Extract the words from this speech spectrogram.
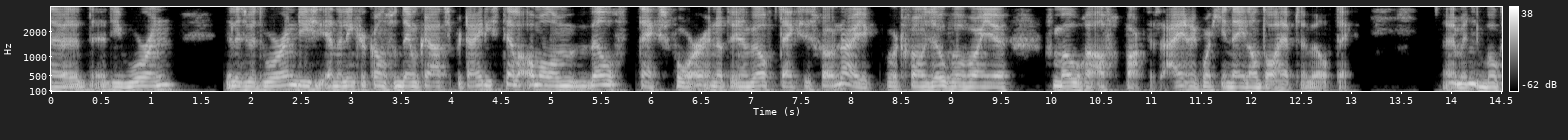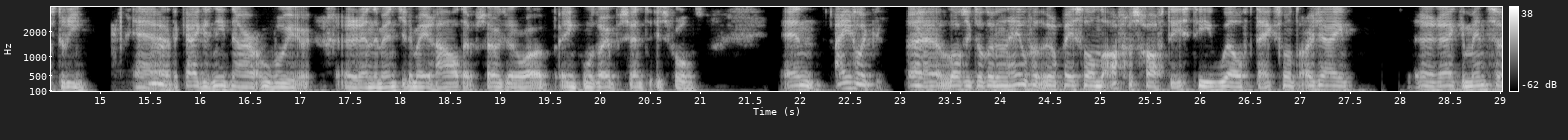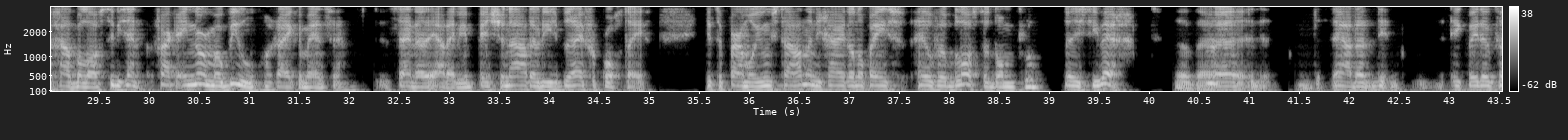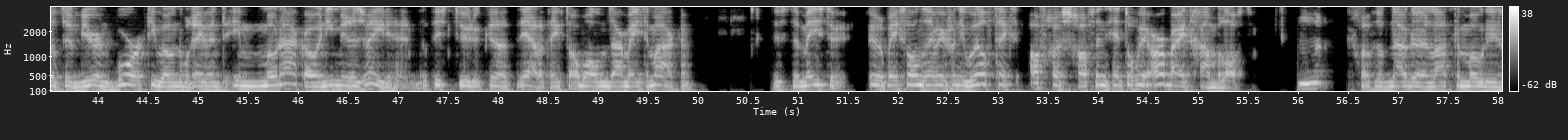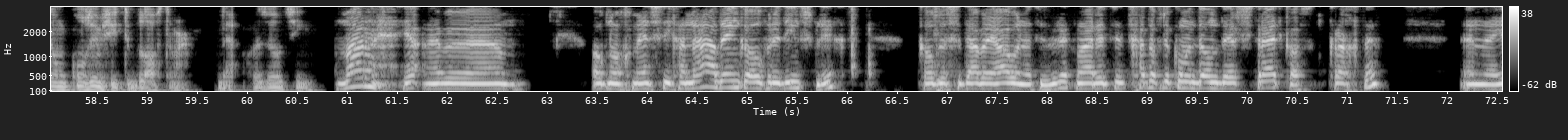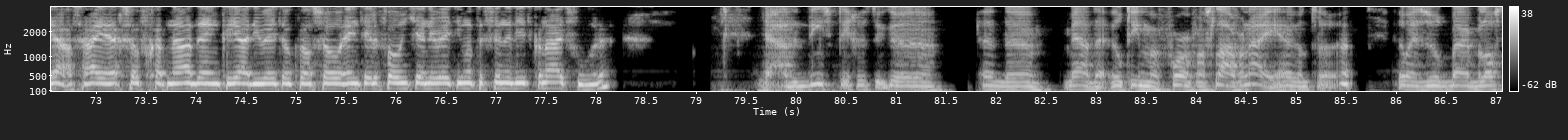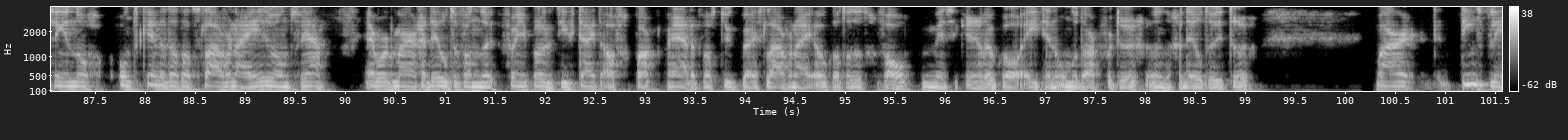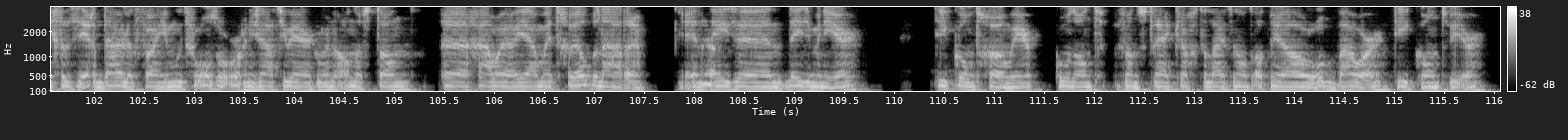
die Warren, Elizabeth Warren, die aan de linkerkant van de Democratische Partij, die stellen allemaal een wealth tax voor. En dat is een wealth tax is gewoon, nou, je wordt gewoon zoveel van je vermogen afgepakt. Dus eigenlijk wat je in Nederland al hebt, een wealth tax. Uh, met die box 3. Uh, ja. Daar kijken ze niet naar hoeveel je rendement je ermee gehaald hebt. Zo zeggen 1,2% is voor ons. En eigenlijk uh, las ik dat er in heel veel Europese landen afgeschaft is, die wealth tax. Want als jij rijke mensen gaat belasten, die zijn vaak enorm mobiel, rijke mensen. Het zijn er, ja, dan heb je een pensionado die zijn bedrijf verkocht heeft. Je hebt een paar miljoen staan en die ga je dan opeens heel veel belasten. Dan, ploep, dan is die weg. Dat, uh, ja, dat, ik weet ook dat uh, Björn Borg, die woonde op een gegeven moment in Monaco en niet meer in Zweden. Dat is natuurlijk, uh, ja, dat heeft allemaal daarmee te maken. Dus de meeste Europese landen zijn weer van die wealth tax afgeschaft en die zijn toch weer arbeid gaan belasten. Ik geloof dat nou de laatste mode is om consumptie te belasten, maar ja, we zullen het zien. Maar ja, dan hebben we ook nog mensen die gaan nadenken over de dienstplicht. Ik hoop dat ze het daarbij houden natuurlijk. Maar het, het gaat over de commandant der strijdkrachten. En uh, ja, als hij ergens over gaat nadenken, ja, die weet ook wel zo één telefoontje en die weet iemand te vinden die het kan uitvoeren. Ja, de dienstplicht is natuurlijk uh, de, ja, de ultieme vorm van slavernij. Hè? Want uh, veel mensen zullen bij belastingen nog ontkennen dat dat slavernij is. Want ja, er wordt maar een gedeelte van, de, van je productiviteit afgepakt. Maar ja, dat was natuurlijk bij slavernij ook altijd het geval. Mensen kregen er ook wel eten en onderdak voor terug, een gedeelte weer terug. Maar de dienstplicht, dat is echt duidelijk van je moet voor onze organisatie werken, want anders dan uh, gaan we jou met geweld benaderen. En Ja. deze, deze meneer, die komt gewoon weer, commandant van de strijdkrachten, luitenant-admiraal Rob Bauer, die komt weer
